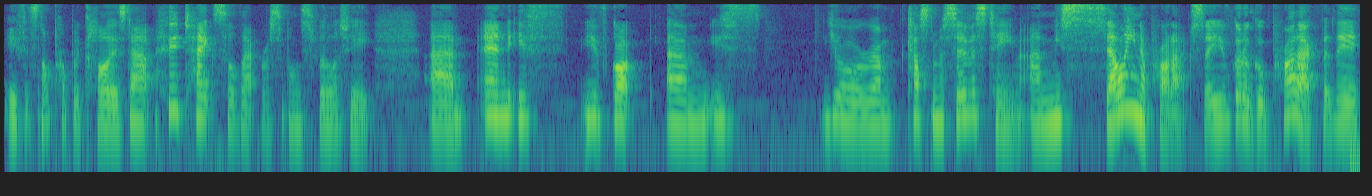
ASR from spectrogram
if it's not properly closed out, who takes all that responsibility? Um, and if you've got um, you, your um, customer service team are mis-selling a product, so you've got a good product, but they're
